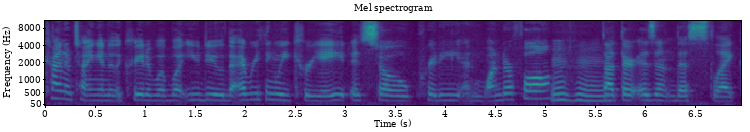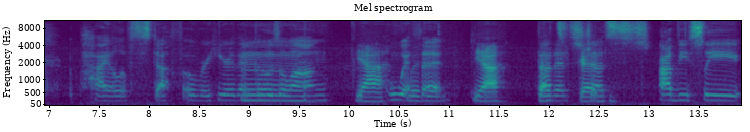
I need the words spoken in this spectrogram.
kind of tying into the creative of what you do, that everything we create is so pretty and wonderful Mm-hmm. that there isn't this like pile of stuff over here that goes Mm. along yeah with, With it. it. yeah That it's good. just obviously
